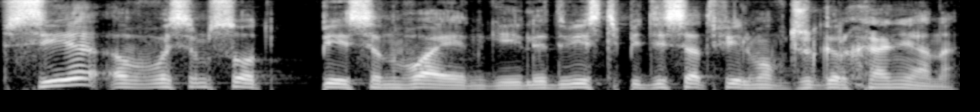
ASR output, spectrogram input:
все 800 песен Ваенги или 250 фильмов Джигарханяна?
